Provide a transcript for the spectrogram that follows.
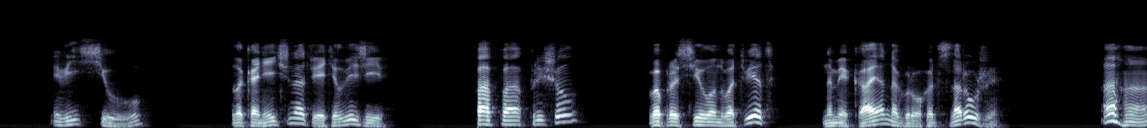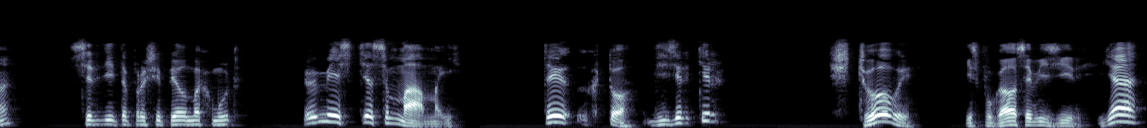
— Висю, — лаконично ответил визирь. — Папа пришел? — вопросил он в ответ, намекая на грохот снаружи. — Ага, — сердито прошипел Махмуд, — вместе с мамой. — Ты кто, дезертир? — Что вы? — испугался визирь. — Я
